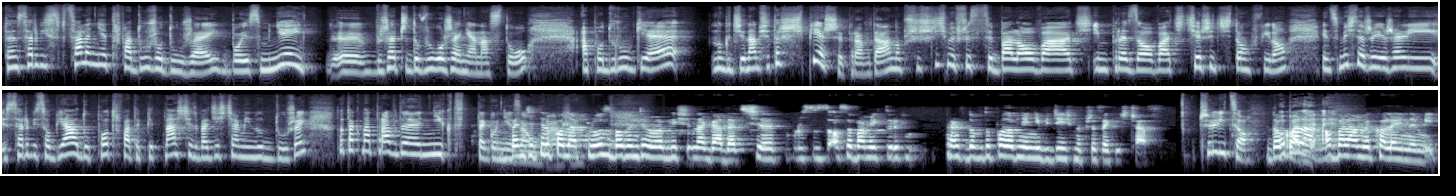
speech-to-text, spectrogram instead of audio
ten serwis wcale nie trwa dużo dłużej, bo jest mniej rzeczy do wyłożenia na stół, a po drugie no gdzie nam się też śpieszy, prawda? No przyszliśmy wszyscy balować, imprezować, cieszyć się tą chwilą, więc myślę, że jeżeli serwis obiadu potrwa te 15-20 minut dłużej, to tak naprawdę nikt tego nie Będzie zauważy. tylko na plus, bo będziemy mogli się nagadać po prostu z osobami, których prawdopodobnie nie widzieliśmy przez jakiś czas. Czyli co? Dokładnie, Obalamy. obalamy kolejny mit.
